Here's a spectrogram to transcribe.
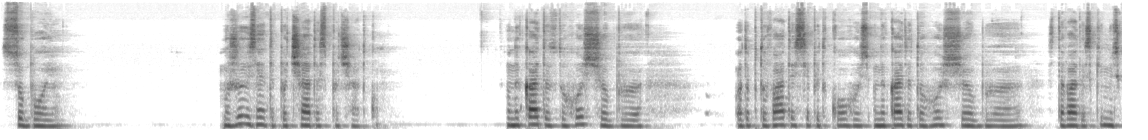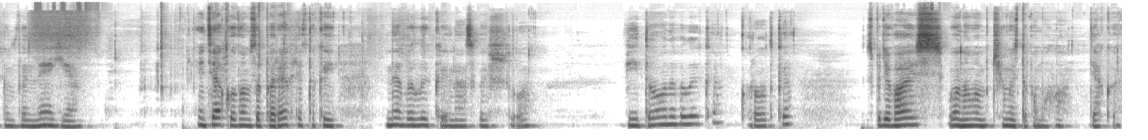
собою. Можливість, знаєте, почати спочатку. Уникайте того, щоб адаптуватися під когось, уникайте того, щоб е, ставати з кимось, ким ви не є. Я дякую вам за перегляд. Такий невеликий у нас вийшло відео невелике, коротке. Сподіваюсь, воно вам чимось допомогло. Дякую.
